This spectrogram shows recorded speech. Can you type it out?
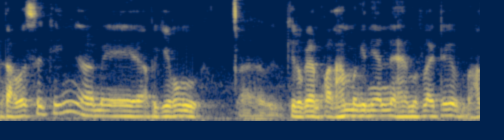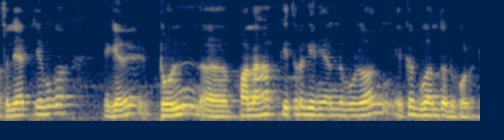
දවසකින් මේ අපි කියමු කිලෝග්‍රම් පහම ගෙනියන්න හැම ෆ්ලයිට් එක හතලයක් කියමුක. එකන ටොන් පණහක් විතර ගෙනියන්න පුළුවන් එක ගුවන්තොට පොලක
